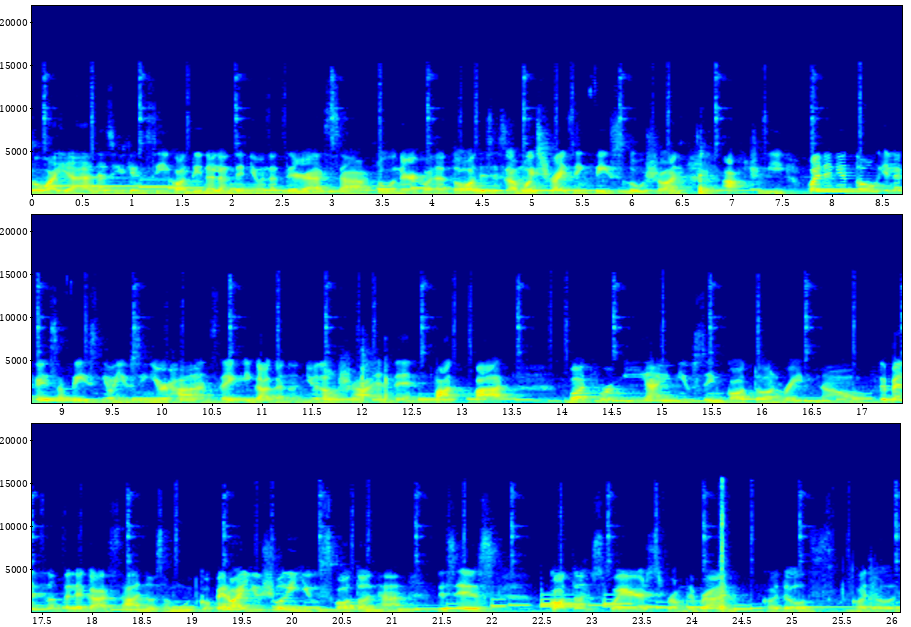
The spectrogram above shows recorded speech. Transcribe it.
So, ayan, as you can see, konti na lang din yung natira sa toner ko na to. This is a moisturizing face lotion, actually. Pwede nyo tong ilagay sa face nyo using your hands. Like, igaganon nyo lang siya and then pat-pat. But for me, I'm using cotton right now. Depends lang talaga sa, ano, sa mood ko. Pero I usually use cotton, ha. This is cotton squares from the brand Cuddles. Cuddles,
